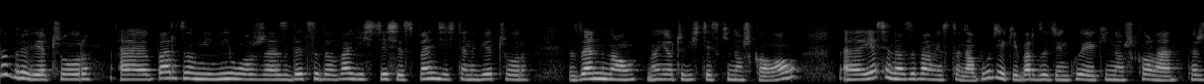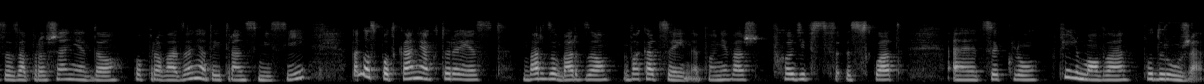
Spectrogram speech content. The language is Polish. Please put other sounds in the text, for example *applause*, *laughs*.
Dobry wieczór. E, bardzo mi miło, że zdecydowaliście się spędzić ten wieczór ze mną, no i oczywiście z Kinoszkołą. E, ja się nazywam Justyna Budzik i bardzo dziękuję Kinoszkole też za zaproszenie do poprowadzenia tej transmisji, tego spotkania, które jest bardzo, bardzo wakacyjne, ponieważ wchodzi w skład e, cyklu filmowe podróże.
